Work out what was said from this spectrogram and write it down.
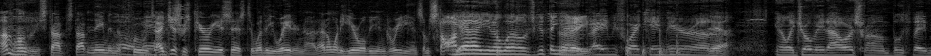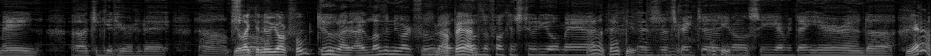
I'm hungry. Stop stop naming the Oh, foods. man. I just was curious as to whether you ate or not. I don't want to hear all the ingredients. I'm starving. yeah, you know, well, it's a good thing I, Hey. I ate before I came here. Uh, Yeah. You know, I drove eight hours from Boothbay, Maine, uh, to get here today. Um, You like the so- New York food? Dude, I, I love the New York food. Not I bad. love the fucking studio, man. Oh, thank you. It's, it's great to Thank you. you. know see everything here and uh, Yeah.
